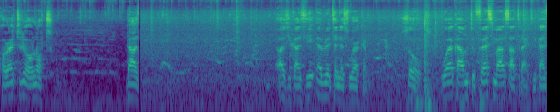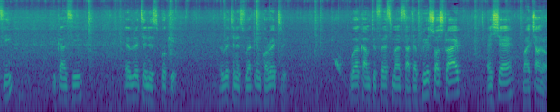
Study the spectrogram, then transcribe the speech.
correctly or not. That's as you can see everything is working. So welcome to first man satellite. You can see? You can see everything is okay. Everything is working correctly. Welcome to first man satellite please subscribe and share my channel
